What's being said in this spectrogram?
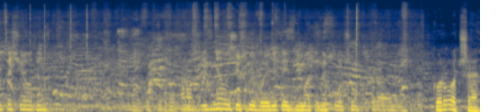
І це ще один. Раз відзняли, пішли, бо я дітей знімати не хочу. Коротше,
